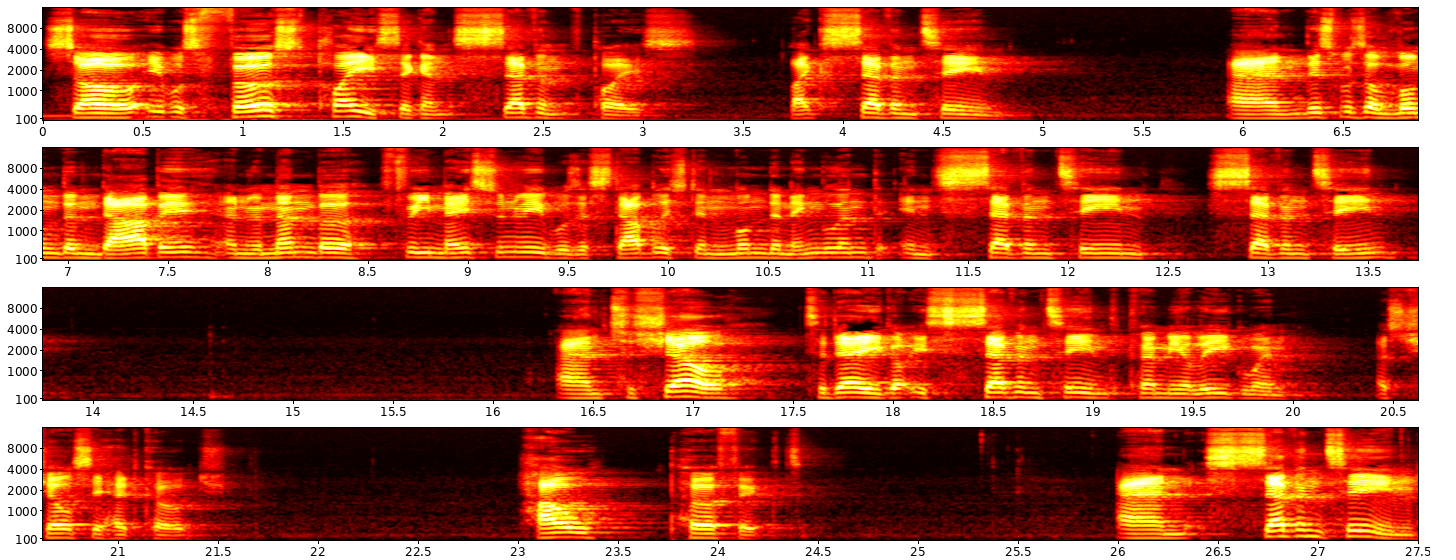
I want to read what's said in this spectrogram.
So it was first place against seventh place, like 17. And this was a London derby. And remember, Freemasonry was established in London, England in 1717. And Tuchel today got his 17th Premier League win as Chelsea head coach. How perfect. And 17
